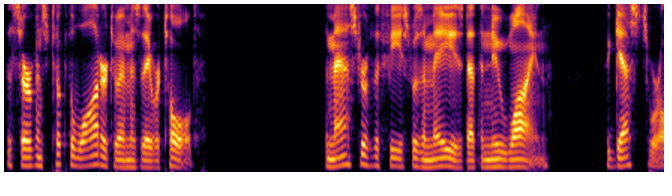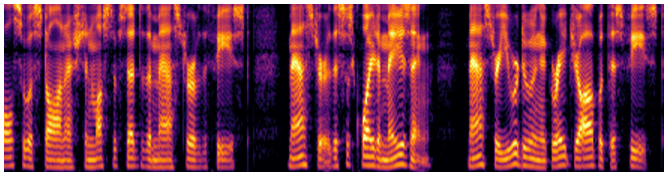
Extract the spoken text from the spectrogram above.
The servants took the water to him as they were told. The master of the feast was amazed at the new wine. The guests were also astonished and must have said to the master of the feast, Master, this is quite amazing. Master, you are doing a great job with this feast.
